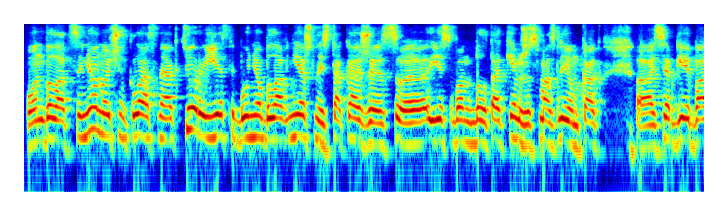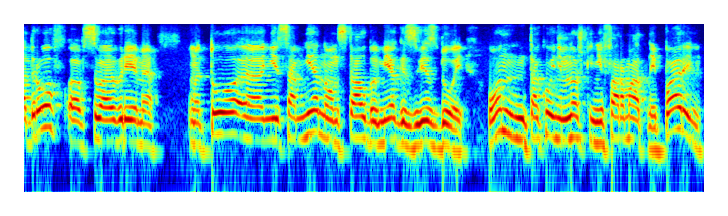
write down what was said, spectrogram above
Он был оценен, очень классный актер, и если бы у него была внешность такая же, э, если бы он был таким же смазливым, как Сергей Бодров в свое время, то, несомненно, он стал бы мегазвездой. Он такой немножко неформатный парень,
